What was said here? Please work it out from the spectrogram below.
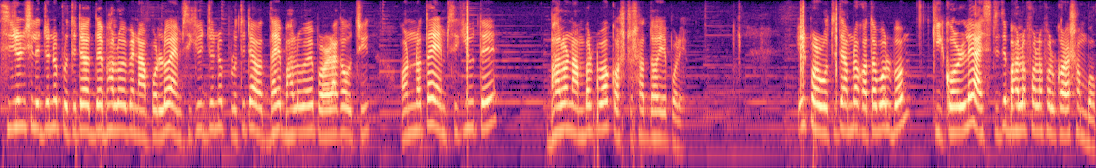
সৃজনশীলের জন্য প্রতিটা অধ্যায় ভালোভাবে না পড়লেও এমসিকিউর জন্য প্রতিটা অধ্যায় ভালোভাবে পড়ে রাখা উচিত। অন্যথায় এমসিকিউতে ভালো নাম্বার পাওয়া কষ্টসাধ্য হয়ে পড়ে। এর পরবর্তীতে আমরা কথা বলব, কি করলে আইসিটিতে ভালো ফলাফল করা সম্ভব?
